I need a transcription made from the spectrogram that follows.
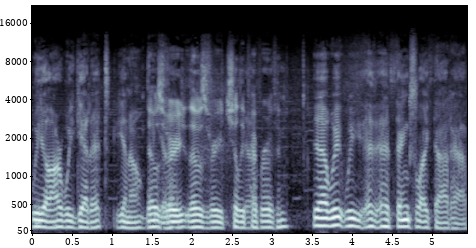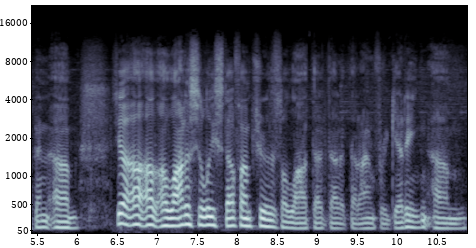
We are. We get it. You know. That was very it. that was very chili pepper of him. Yeah, we we had, had things like that happen. Um, yeah, a, a, a lot of silly stuff. I'm sure there's a lot that that, that I'm forgetting. Um,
